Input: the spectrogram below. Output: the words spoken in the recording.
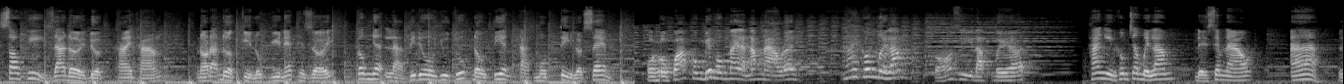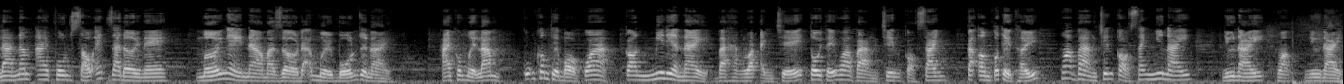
sau khi ra đời được 2 tháng. Nó đã được kỷ lục Guinness Thế giới công nhận là video YouTube đầu tiên đạt 1 tỷ lượt xem. Hồi hộp quá không biết hôm nay là năm nào đây. 2015 có gì đặc biệt? 2015 để xem nào. À là năm iPhone 6s ra đời nè. Mới ngày nào mà giờ đã 14 rồi này. 2015 cũng không thể bỏ qua còn Minion này và hàng loạt ảnh chế tôi thấy hoa vàng trên cỏ xanh. Các ông có thể thấy hoa vàng trên cỏ xanh như này, như này hoặc như này.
